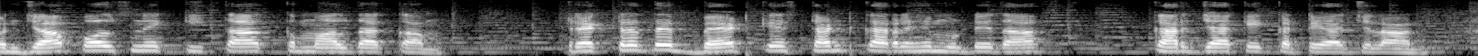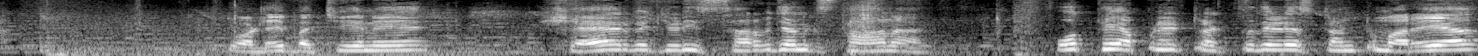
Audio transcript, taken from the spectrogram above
ਪੰਜਾਬ ਪੁਲਿਸ ਨੇ ਕੀਤਾ ਕਮਾਲ ਦਾ ਕੰਮ। ਟਰੈਕਟਰ ਤੇ ਬੈਠ ਕੇ ਸਟੰਟ ਕਰ ਰਹੇ ਮੁੰਡੇ ਦਾ ਘਰ ਜਾ ਕੇ ਕੱਟਿਆ ਚਲਾਨ। ਤੁਹਾਡੇ ਬੱਚੇ ਨੇ ਸ਼ਹਿਰ ਵਿੱਚ ਜਿਹੜੀ ਸਰਵਜਨਕ ਸਥਾਨ ਹੈ ਉੱਥੇ ਆਪਣੇ ਟਰੈਕਟਰ ਦੇ ਜਿਹੜੇ ਸਟੰਟ ਮਾਰੇ ਆ,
